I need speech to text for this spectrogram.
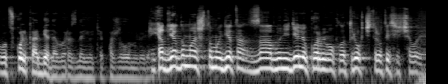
вот сколько обеда вы раздаете пожилым людям? Я, я думаю, что мы где-то за одну неделю кормим около 3-4 тысяч человек.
